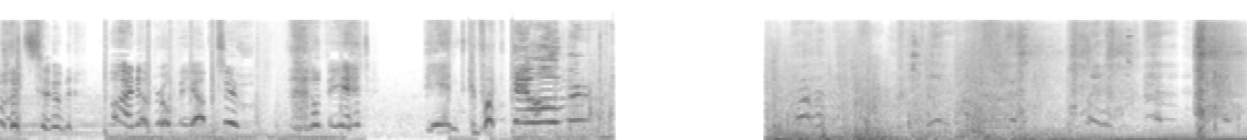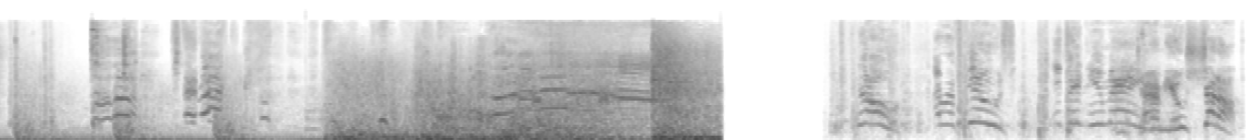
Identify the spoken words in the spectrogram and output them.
But soon, my number will be up too. That'll be it. The end kaput game over. Stay back! No! I refuse! It's inhumane! Damn you, shut up!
